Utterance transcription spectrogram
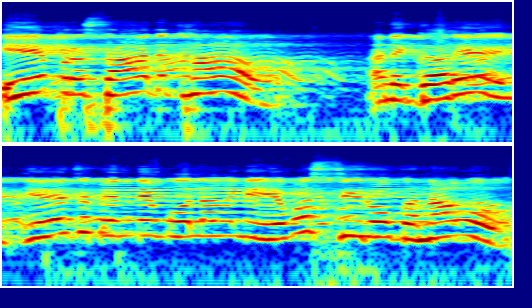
એ પ્રસાદ ખાઓ અને ઘરે એ જ બેનને બોલાવીને એવો શીરો બનાવો,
